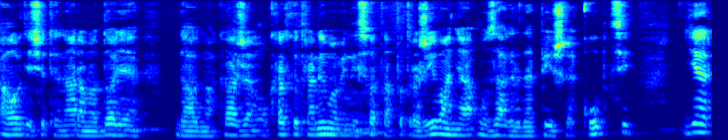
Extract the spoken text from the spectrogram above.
a ovdje ćete naravno dolje da odmah kažem, u kratkotrajnoj imovini sva ta potraživanja u zagrada piše kupci, jer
